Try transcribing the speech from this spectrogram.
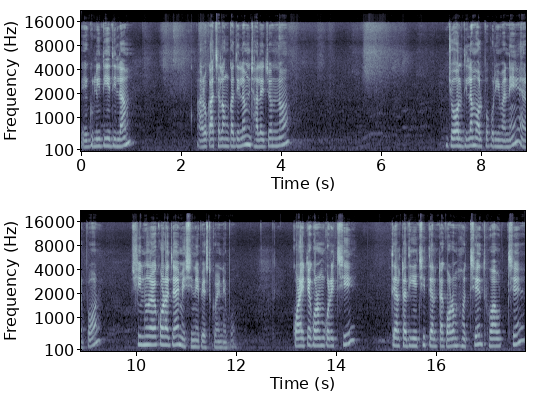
এগুলি দিয়ে দিলাম। আরও কাঁচা লঙ্কা দিলাম ঝালের জন্য। জল দিলাম অল্প পরিমাণে, এরপর শিলনোড়াও করা যায়, মেশিনে পেস্ট করে নেব। কড়াইটা গরম করেছি। তেলটা দিয়েছি, তেলটা গরম হচ্ছে, ধোয়া উঠছে।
